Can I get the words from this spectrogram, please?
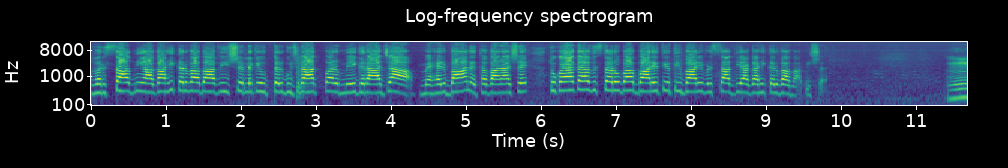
વરસાદની આગાહી કરવામાં આવી છે એટલે કે ઉત્તર ગુજરાત પર મેઘરાજા મહેરબાન થવાના છે. તો કયા કયા વિસ્તારોમાં ભારેથી અતિ ભારે વરસાદની આગાહી કરવામાં આવી છે? હમ,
